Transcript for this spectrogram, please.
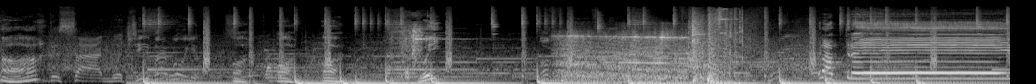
Ah. Ó, ó, ó. Oi. Pra três!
